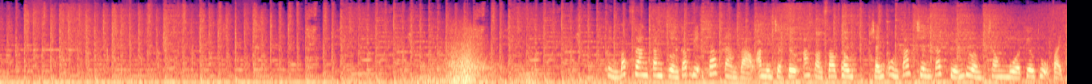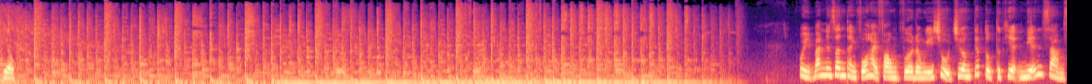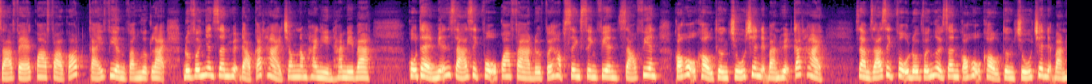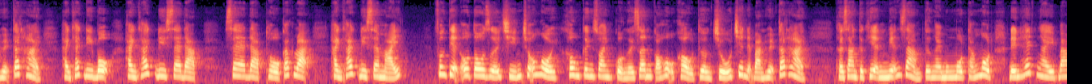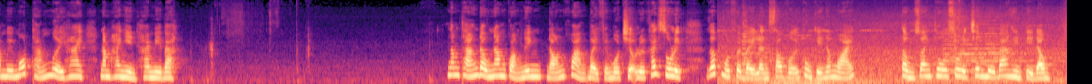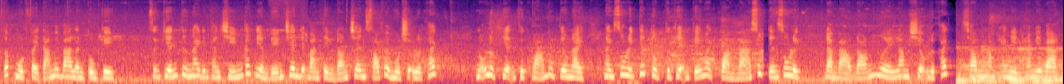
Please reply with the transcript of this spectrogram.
Tỉnh Bắc Giang tăng cường các biện pháp đảm bảo an ninh trật tự, an toàn giao thông, tránh ùn tắc trên các tuyến đường trong mùa tiêu thụ vải thiều. Ủy ban nhân dân thành phố Hải Phòng vừa đồng ý chủ trương tiếp tục thực hiện miễn giảm giá vé qua phà gót Cái Viềng và ngược lại đối với nhân dân huyện đảo Cát Hải trong năm 2023. Cụ thể miễn giá dịch vụ qua phà đối với học sinh, sinh viên, giáo viên có hộ khẩu thường trú trên địa bàn huyện Cát Hải, giảm giá dịch vụ đối với người dân có hộ khẩu thường trú trên địa bàn huyện Cát Hải, hành khách đi bộ, hành khách đi xe đạp, xe đạp thồ các loại, hành khách đi xe máy. Phương tiện ô tô dưới 9 chỗ ngồi không kinh doanh của người dân có hộ khẩu thường trú trên địa bàn huyện Cát Hải – Thời gian thực hiện miễn giảm từ ngày 1 tháng 1 đến hết ngày 31 tháng 12 năm 2023. 5 tháng đầu năm Quảng Ninh đón khoảng 7,1 triệu lượt khách du lịch, gấp 1,7 lần so với cùng kỳ năm ngoái. Tổng doanh thu du lịch trên 13.000 tỷ đồng, gấp 1,83 lần cùng kỳ. Dự kiến từ nay đến tháng 9, các điểm đến trên địa bàn tỉnh đón trên 6,1 triệu lượt khách, nỗ lực hiện thực hóa mục tiêu này, ngành du lịch tiếp tục thực hiện kế hoạch quảng bá xúc tiến du lịch, đảm bảo đón 15 triệu lượt khách trong năm 2023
